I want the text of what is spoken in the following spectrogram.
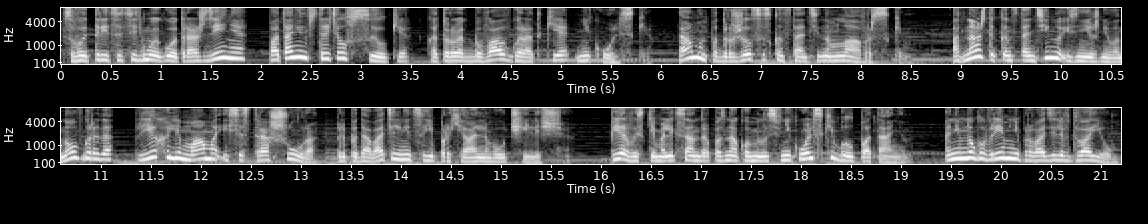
Свой 37-й год рождения Потанин встретил в ссылке, которую отбывал в городке Никольске. Там он подружился с Константином Лаврским – Однажды к Константину из Нижнего Новгорода приехали мама и сестра Шура, преподавательница епархиального училища. Первый, с кем Александра познакомилась в Никольске, был Потанин. Они много времени проводили вдвоем,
